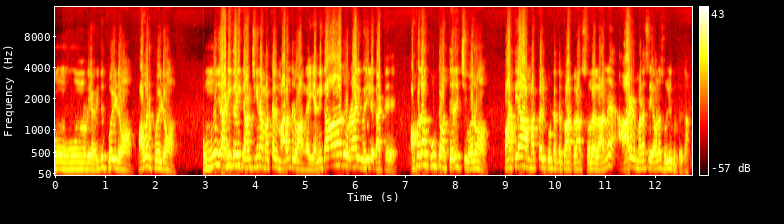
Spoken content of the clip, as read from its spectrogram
உன் உன்னுடைய இது போயிடும் பவர் போயிடும். உன் மூஞ்சி அடிக்கடி காமிச்சீங்கன்னா மக்கள் மறந்துடுவாங்க என்னைக்காவது ஒரு நாளைக்கு வெளியில காட்டு. அப்பதான் கூட்டம் தெரிச்சு வரும். பாத்தியா? மக்கள் கூட்டத்தை பார்க்கலாம் சொல்லலாம்னு ஆள் மனசுல எவனோ சொல்லி கொடுத்துருக்கான்.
